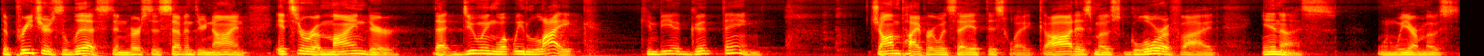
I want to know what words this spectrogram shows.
The preacher's list in verses 7 through 9, it's a reminder that doing what we like can be a good thing. John Piper would say it this way God is most glorified in us when we are most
